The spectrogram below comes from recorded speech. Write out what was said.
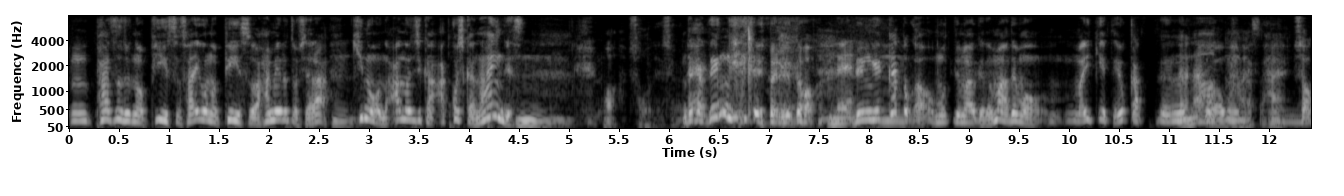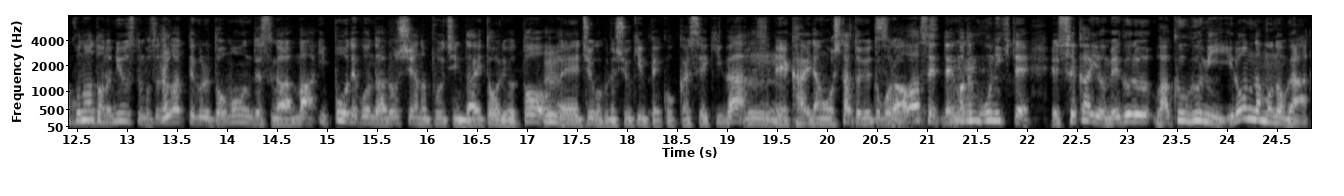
うパズルのピース最後のピースをはめるとしたら、昨日のあの時間あっこしかないんです、まあそうですよね。だから電撃と言われると、ね、電撃かとか思ってまうけど、まあでもまあ行けてよかったねとは思います、はい。さあこの後のニュースでもつながってくると思うんですが、まあ一方で今度はロシアのプーチン大統領と、うん、えー、中国の習近平国家主席が、うん、えー、会談をしたというところを合わせて、ね、またここに来て、えー、世界をめぐる枠組みいろんなものが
